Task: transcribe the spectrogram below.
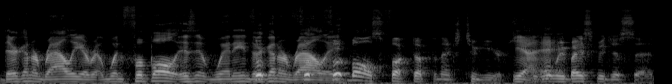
they're gonna rally around when football isn't winning. They're Foot- gonna rally. football's fucked up the next two years. Yeah, is what we basically just said.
